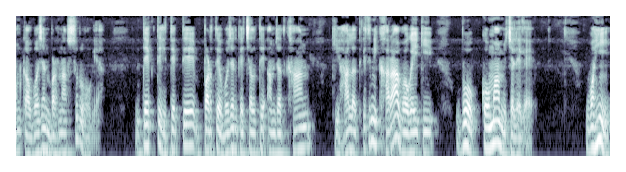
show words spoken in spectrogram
उनका वज़न बढ़ना शुरू हो गया। देखते ही देखते बढ़ते वज़न के चलते अमजद खान की हालत इतनी ख़राब हो गई कि वो कोमा में चले गए। वहीं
